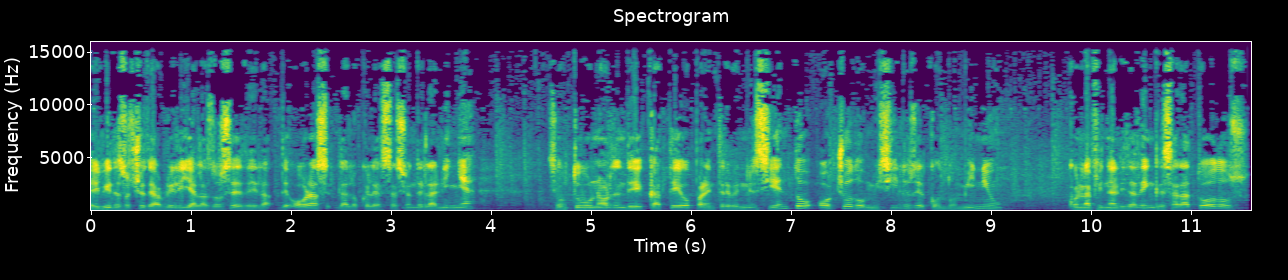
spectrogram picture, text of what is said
El viernes 8 de abril y a las 12 de, de horas, la localización de la niña, se obtuvo una orden de cateo para intervenir 108 domicilios del condominio con la finalidad de ingresar a todos.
